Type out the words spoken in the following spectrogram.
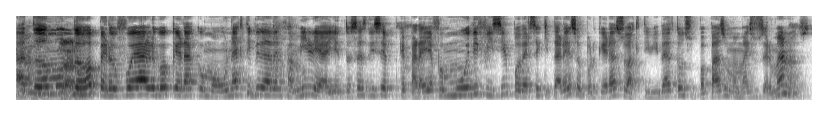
a todo mundo, Claro. pero fue algo que era como una actividad en familia y entonces dice que para ella fue muy difícil poderse quitar eso porque era su actividad con su papá, su mamá y sus hermanos.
